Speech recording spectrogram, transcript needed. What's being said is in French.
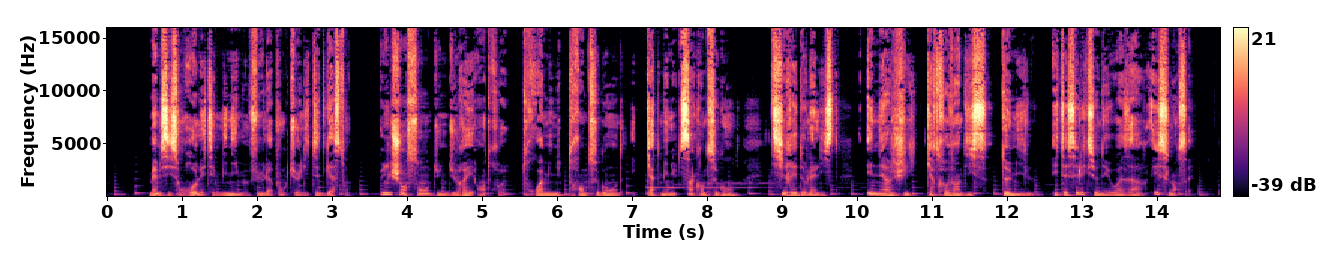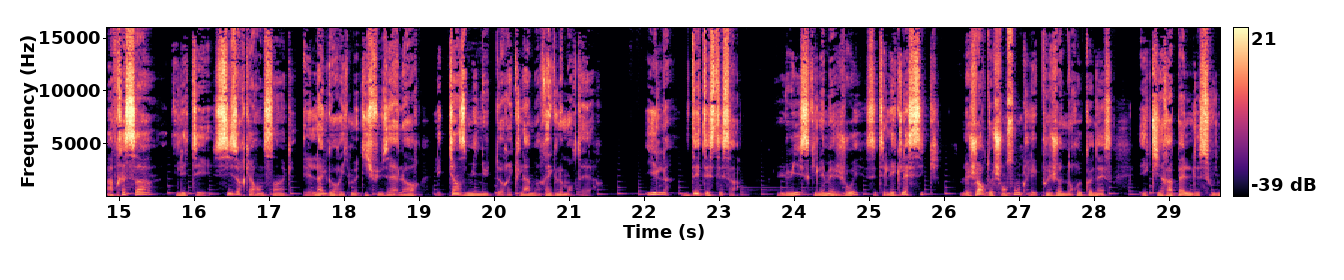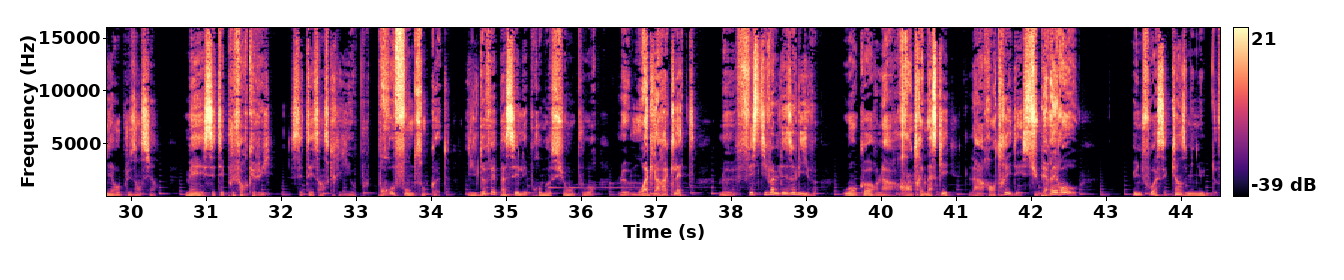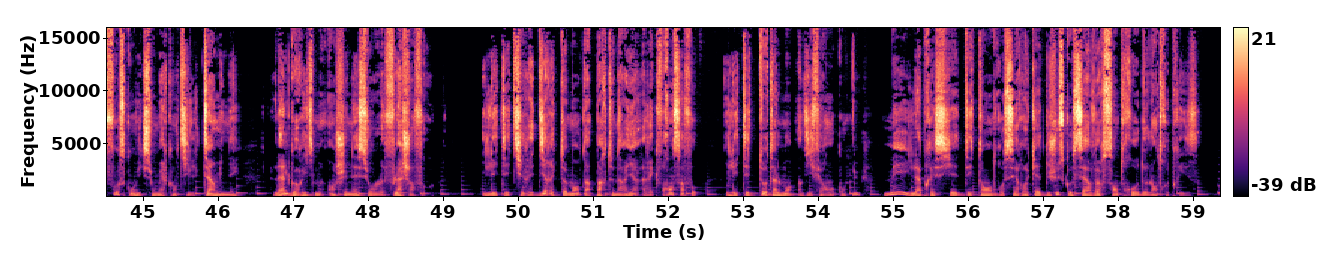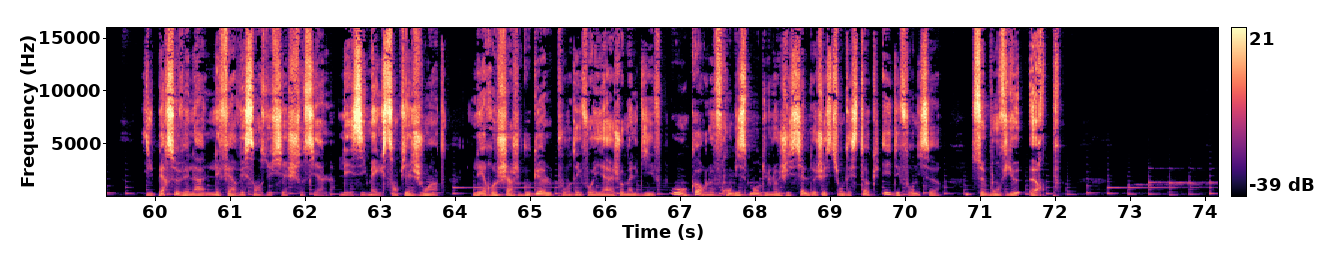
même si son rôle était minime vu la ponctualité de Gaston. Une chanson d'une durée entre 3 minutes 30 secondes et 4 minutes 50 secondes, tirée de la liste Énergie 90-2000, était sélectionnée au hasard et se lançait. Après ça, il était 6h45 et l'algorithme diffusait alors les 15 minutes de réclame réglementaire. Il détestait ça. Lui, ce qu'il aimait jouer, c'était les classiques, le genre de chansons que les plus jeunes reconnaissent et qui rappellent des souvenirs aux plus anciens. Mais c'était plus fort que lui. C'était inscrit au plus profond de son code. Il devait passer les promotions pour le mois de la raclette, le festival des olives, ou encore la rentrée masquée, la rentrée des super-héros. Une fois ces 15 minutes de fausse conviction mercantile terminées, l'algorithme enchaînait sur le Flash Info. Il était tiré directement d'un partenariat avec France Info. Il était totalement indifférent au contenu, mais il appréciait d'étendre ses requêtes jusqu'aux serveurs centraux de l'entreprise. Il percevait là l'effervescence du siège social, les emails sans pièce jointe, les recherches Google pour des voyages aux Maldives, ou encore le vrombissement du logiciel de gestion des stocks et des fournisseurs. Ce bon vieux ERP.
